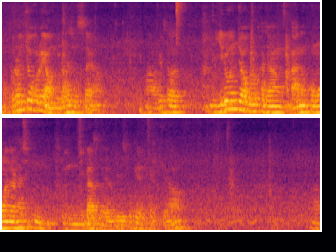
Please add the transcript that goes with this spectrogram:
뭐 그런 쪽으로 연구를 하셨어요. 아, 그래서 이론적으로 가장 많은 공헌을 하신 분이라서 여기 소개드릴게요. 어,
